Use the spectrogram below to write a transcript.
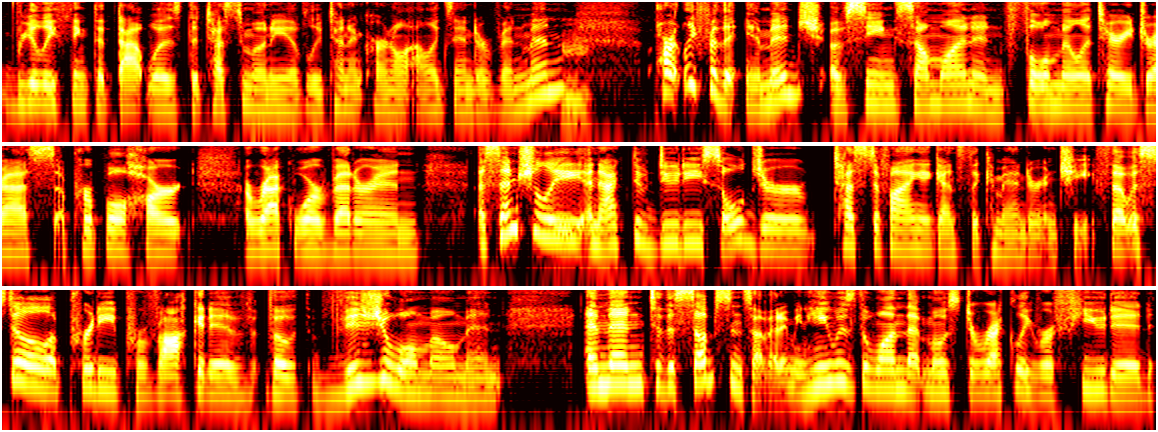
really think that that was the testimony of Lieutenant Colonel Alexander Vindman. Hmm. Partly for the image of seeing someone in full military dress, a Purple Heart Iraq War veteran, essentially an active duty soldier testifying against the commander in chief. That was still a pretty provocative, both visual moment and then to the substance of it, I mean, he was the one that most directly refuted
